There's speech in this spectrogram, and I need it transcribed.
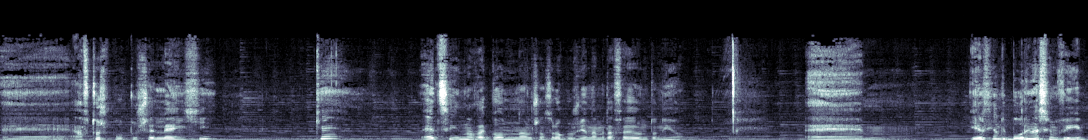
ε, αυτός που τους ελέγχει και έτσι να δαγκώνουν άλλους ανθρώπους για να μεταφέρουν τον ιό. Ε, η αλήθεια είναι ότι μπορεί να συμβεί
